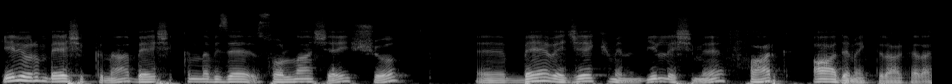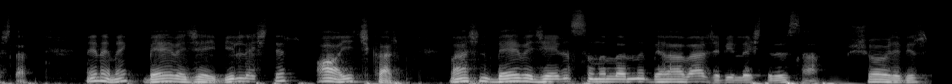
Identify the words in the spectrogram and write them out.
Geliyorum B şıkkına. B şıkkında bize sorulan şey şu. Ee, B ve C kümenin birleşimi fark A demektir arkadaşlar. Ne demek? B ve C'yi birleştir, A'yı çıkar. Ben şimdi B ve C'nin sınırlarını beraberce birleştirirsem şöyle bir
